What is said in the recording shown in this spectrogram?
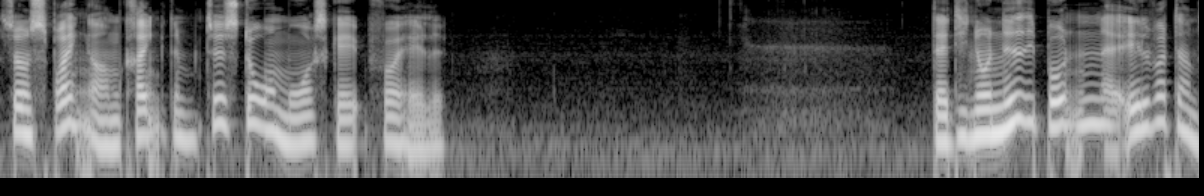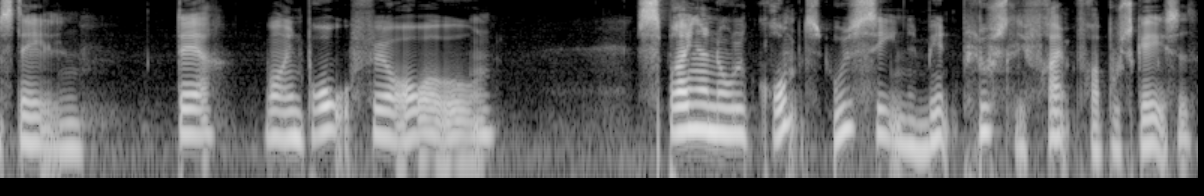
som springer omkring dem til stor morskab for alle. Da de når ned i bunden af Elverdamsdalen, der hvor en bro fører over åen, springer nogle grumt udseende mænd pludselig frem fra buskaget.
